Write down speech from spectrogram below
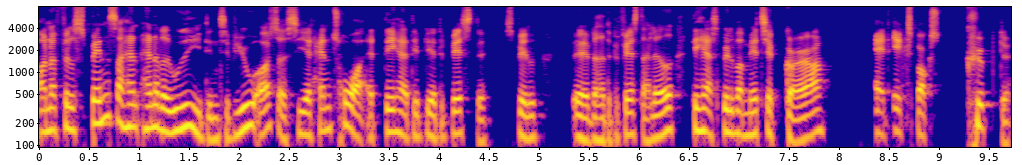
Og når Phil Spencer, han, han har været ude i et interview også og siger, at han tror, at det her det bliver det bedste spil, øh, hvad hedder det, Bethesda har lavet. Det her spil var med til at gøre, at Xbox købte,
